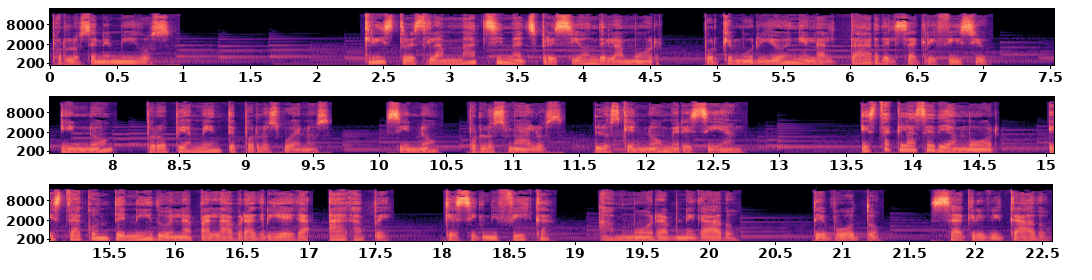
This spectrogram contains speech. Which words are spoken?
por los enemigos. Cristo es la máxima expresión del amor porque murió en el altar del sacrificio, y no propiamente por los buenos, sino por los malos, los que no merecían. Esta clase de amor está contenido en la palabra griega ágape, que significa amor abnegado, devoto, sacrificado,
